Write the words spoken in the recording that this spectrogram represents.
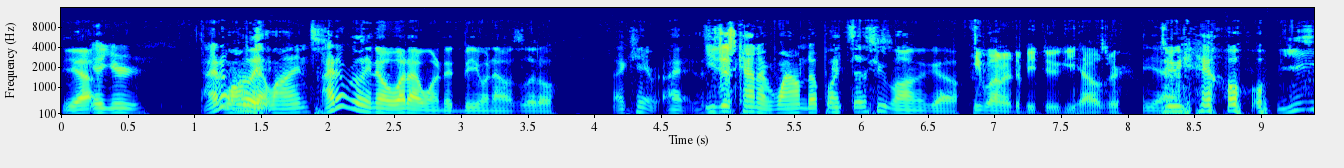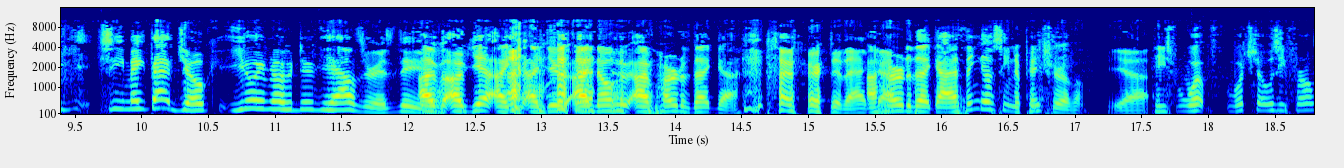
yeah. Yeah, you're I don't along really. that lines. I don't really know what I wanted to be when I was little. I can't. I, You just kind of wound up like it's this. too long ago. he wanted to be Doogie Howser. Yeah. Do you? You, you- see, make that joke. You don't even know who Doogie Howser is, do you? I've, I've, yeah, I, I do. I know who. I've heard of that guy. I've heard of that guy. I heard of that guy. I think I've seen a picture of him. Yeah. He's what? What show was he from?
